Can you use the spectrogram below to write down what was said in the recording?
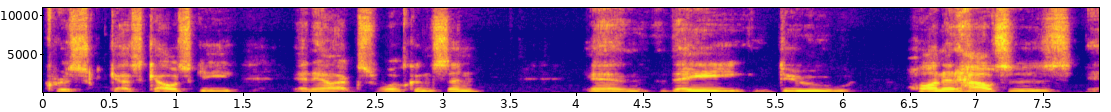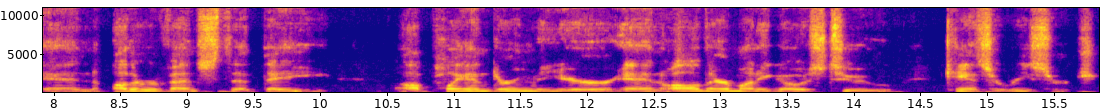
Chris Gaskowski and Alex Wilkinson. And they do haunted houses and other events that they uh, plan during the year, and all their money goes to cancer research.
